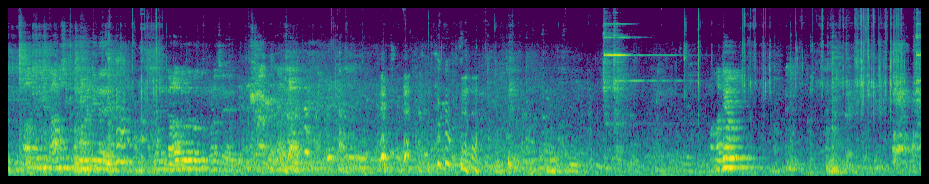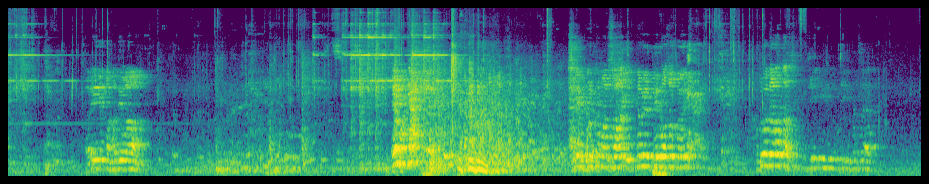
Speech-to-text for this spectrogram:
तुम्ही काम शिकतो म्हणून दिलं तुम्ही करावं तेवढं कौतुक थोडंसं महादेव अरे महादेवा ए एक अरे माणसं इतका वेळ फेर वाजवतोय. तो दळवतात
